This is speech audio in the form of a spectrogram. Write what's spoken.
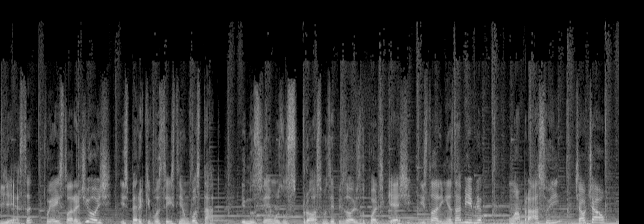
E essa foi a história de hoje. Espero que vocês tenham gostado. E nos vemos nos próximos episódios do podcast Historinhas da Bíblia. Um abraço e tchau, tchau!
